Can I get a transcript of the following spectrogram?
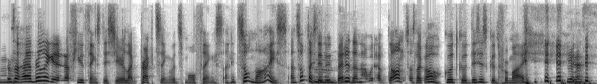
Mhm. I delegated a few things this year, like practicing with small things, and it's so nice. And sometimes they do it better than I would have done. So I was like, oh, good, good. This is good for my Yes,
